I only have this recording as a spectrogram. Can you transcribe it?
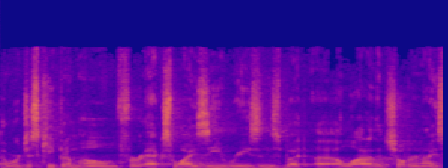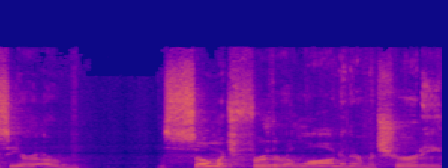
uh, we're just keeping them home for X Y Z reasons. But a, a lot of the children I see are, are so much further along in their maturity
